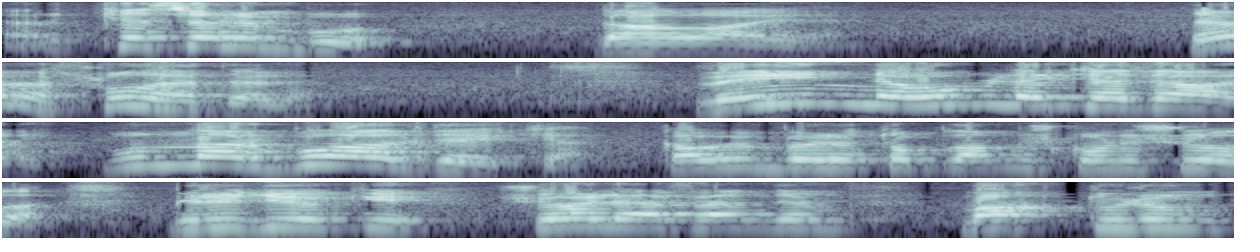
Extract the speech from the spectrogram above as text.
Yani keselim bu davayı. Değil mi? Sulh edelim. Ve innehum lekezalik. Bunlar bu haldeyken kavim böyle toplanmış konuşuyorlar. Biri diyor ki şöyle efendim maktulün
